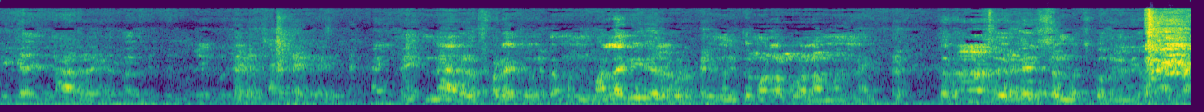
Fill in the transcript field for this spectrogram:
ठीक आहे नारळ घेतात. नाही नारळ फोडायचं होता म्हणून मला बी गडबड होती म्हणून तुम्हाला बोला म्हणून नाही. तर गैरसमज करून घेतला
